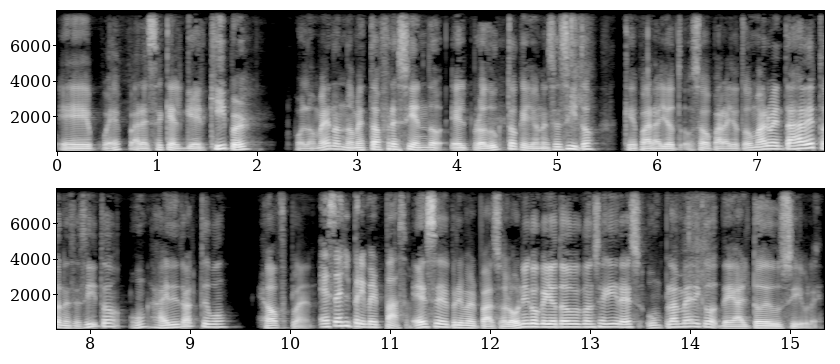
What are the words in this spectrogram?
eh, pues parece que el gatekeeper, por lo menos, no me está ofreciendo el producto que yo necesito, que para yo, o sea, para yo tomar ventaja de esto necesito un high deductible health plan. Ese es el primer paso. Ese es el primer paso. Lo único que yo tengo que conseguir es un plan médico de alto deducible.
